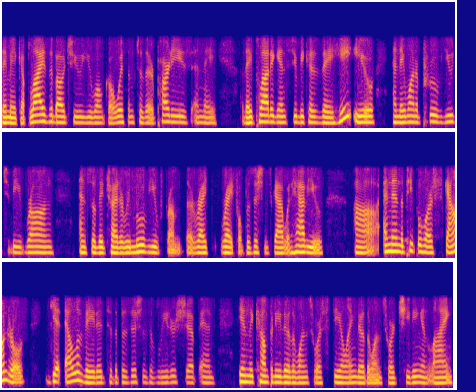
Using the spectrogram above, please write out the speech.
they make up lies about you, you won't go with them to their parties. And they they plot against you because they hate you and they want to prove you to be wrong, and so they try to remove you from the right rightful positions God would have you. Uh, and then the people who are scoundrels get elevated to the positions of leadership and in the company they're the ones who are stealing they're the ones who are cheating and lying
